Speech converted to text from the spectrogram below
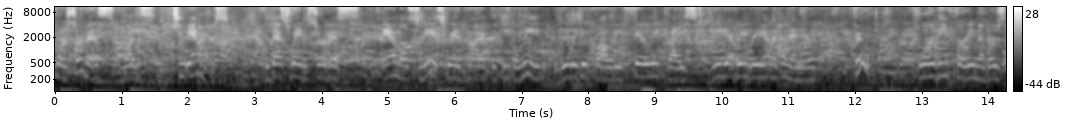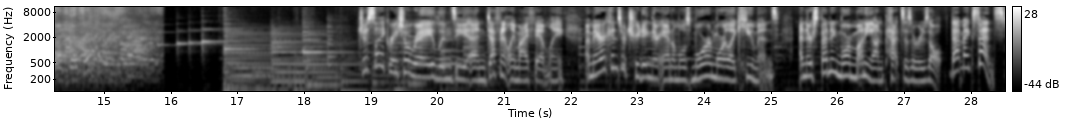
for service was to animals. The best way to service animals to me is to create a product that people need, really good quality, fairly priced, read every ingredient like a menu, food for the furry members of their family. Just like Rachael Ray, Lindsey, and definitely my family, Americans are treating their animals more and more like humans, and they're spending more money on pets as a result. That makes sense.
